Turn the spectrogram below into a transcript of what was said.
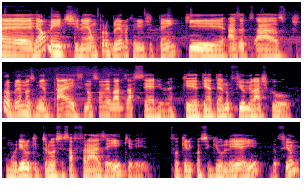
É, realmente, né, é um problema que a gente tem que as, as- os problemas mentais não são levados a sério, né? Porque tem até no filme lá, acho que o Murilo que trouxe essa frase aí, que ele foi que ele conseguiu ler aí do filme.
